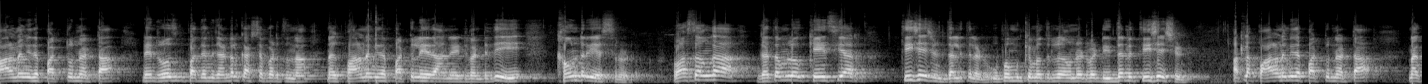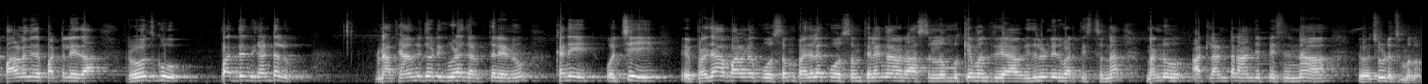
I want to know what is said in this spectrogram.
పాలన మీద పట్టున్నట్ట నేను రోజుకు పద్దెనిమిది గంటలు కష్టపడుతున్నా. నాకు పాలన మీద పట్టు లేదా అనేటువంటిది కౌంటర్ చేస్తున్నాడు. వాస్తవంగా గతంలో కేసీఆర్ తీసేసిండు దళితులను ఉప ముఖ్యమంత్రిలో ఉన్నటువంటి ఇద్దరిని తీసేసిండు. అట్లా పాలన మీద పట్టున్నట్ట నాకు పాలన మీద పట్టు లేదా రోజుకు పద్దెనిమిది గంటలు నా ఫ్యామిలీతోటి కూడా గడుపుతలేను. కానీ వచ్చి ప్రజాపాలన కోసం ప్రజల కోసం తెలంగాణ రాష్ట్రంలో ముఖ్యమంత్రిగా విధులు నిర్వర్తిస్తున్నా నన్ను అట్లా అంటారా అని చెప్పేసి నిన్న చూడొచ్చు మనం.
